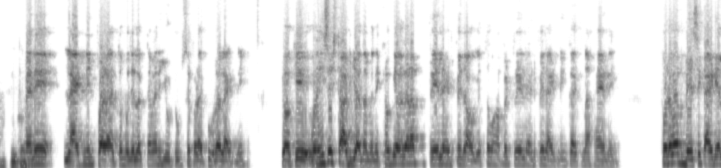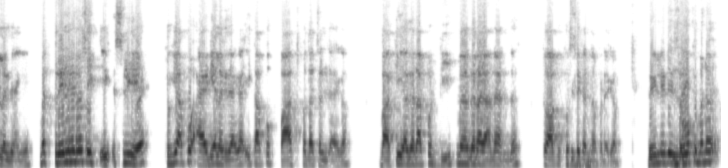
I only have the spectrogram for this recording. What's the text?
हाँ, मैंने लाइटनिंग पढ़ा है तो मुझे लगता है मैंने यूट्यूब से पढ़ा है पूरा लाइटनिंग क्योंकि वहीं से स्टार्ट किया था मैंने। क्योंकि अगर आप ट्रेल हेड पे जाओगे तो वहाँ पे ट्रेल हेड पे लाइटनिंग का इतना है नहीं। थोड़े बहुत बेसिक आइडिया लग जाएँगे। बट ट्रेल हेड बस एक इसलिए है क्योंकि आपको आइडिया लग जाएगा एक आपको पाथ पता चल जाएगा। बाकी अगर आपको डीप में अगर आ जाना है अंदर तो आपको खुद से करना पड़ेगा। लोगों के मतलब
